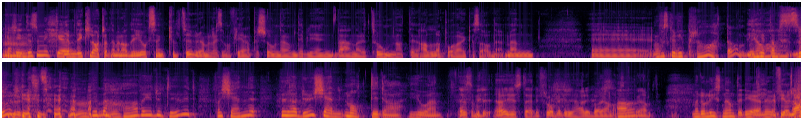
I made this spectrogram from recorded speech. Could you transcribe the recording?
Kanske inte så mycket. Ja, men det är klart att menar, det är också en kultur med liksom flera personer. Om det blir en vänare ton, att det, alla påverkas av det. Men... Eh, Men vad skulle vi prata om? Det är Ja. helt absurt. Vi bara, "Ha, vad gjorde du? Vad känner, hur har du känt mått idag Johan? Ja, just det, ja, just det, det frågade du här i början också. av Programmet. Men då lyssnar jag inte, det gör jag nu. men för jag lite,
